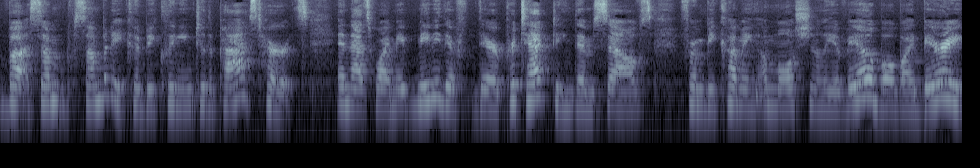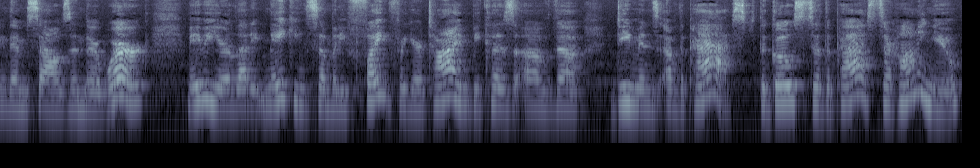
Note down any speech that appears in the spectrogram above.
but some somebody could be clinging to the past hurts and that's why maybe, maybe they're they're protecting themselves from becoming emotionally available by burying themselves in their work. Maybe you're letting making somebody fight for your time because of the demons of the past. The ghosts of the past are haunting you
